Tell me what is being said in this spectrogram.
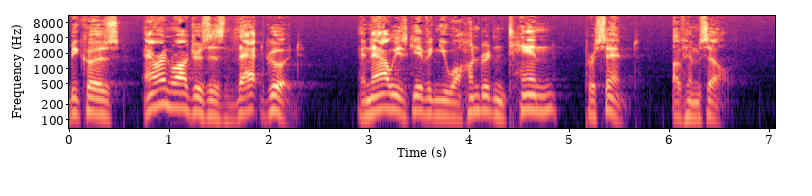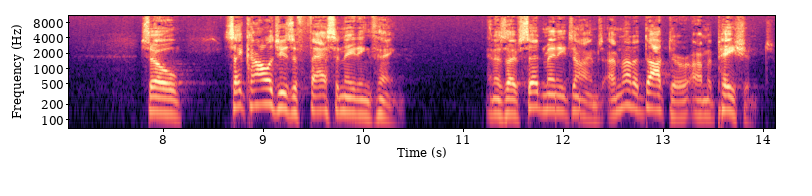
because Aaron Rodgers is that good. And now he's giving you 110% of himself. So, psychology is a fascinating thing. And as I've said many times, I'm not a doctor, I'm a patient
